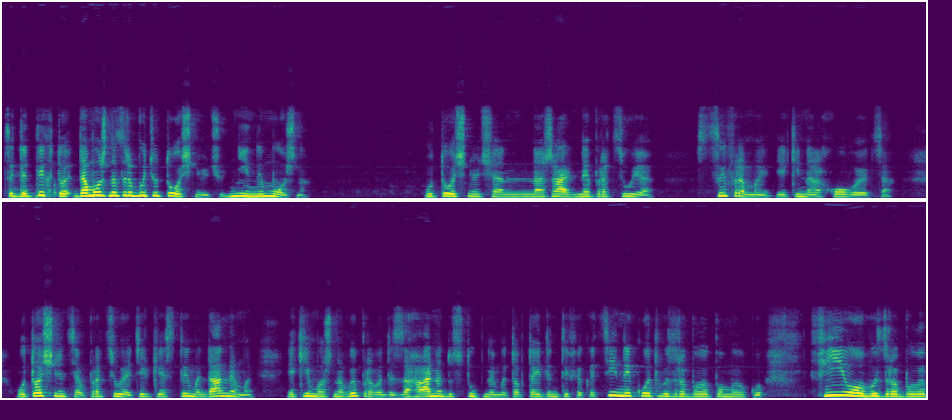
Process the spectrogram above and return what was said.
Це для тих, хто. Да можна зробити уточнюючу. Ні, не можна. Уточнююча, на жаль, не працює з цифрами, які нараховуються. Уточнюється, працює тільки з тими даними, які можна виправити загальнодоступними, тобто ідентифікаційний код ви зробили помилку, ФІО ви зробили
